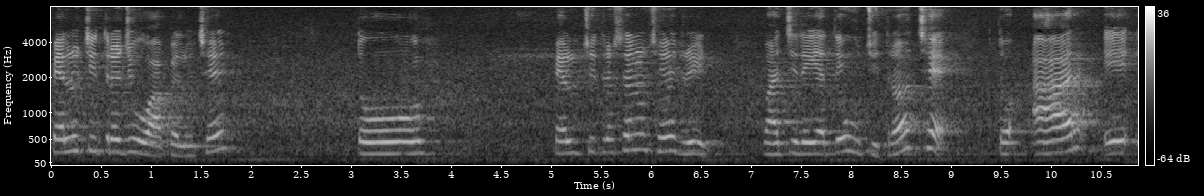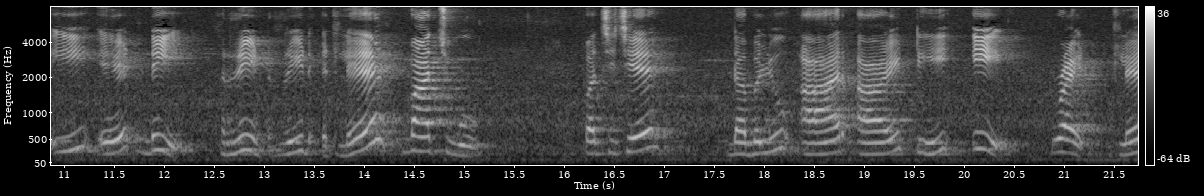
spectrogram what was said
પહેલું ચિત્ર જુઓ, આપેલું છે. તો પહેલું ચિત્ર શેનું છે? રીડ. વાંચી રહ્યા તેવું ચિત્ર છે. તો R A E A D read read એટલે વાંચવું. પછી છે W R I T E write એટલે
